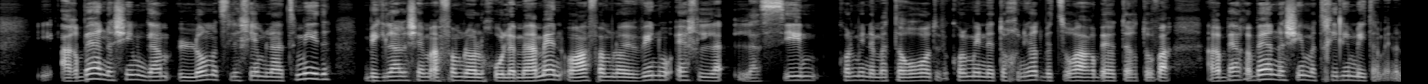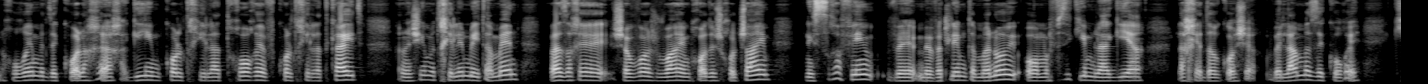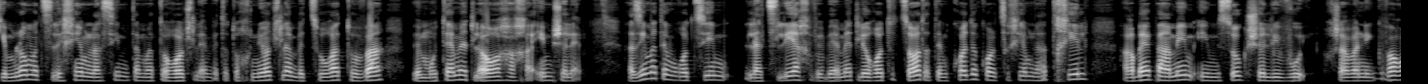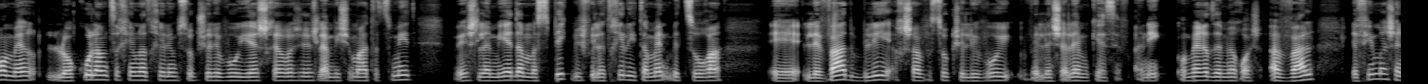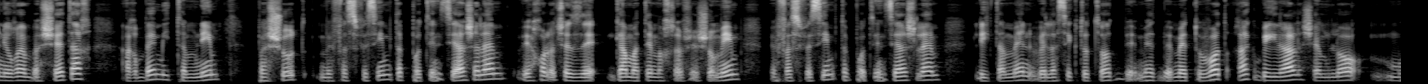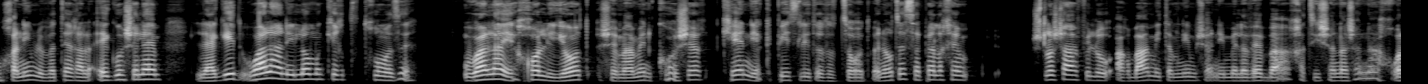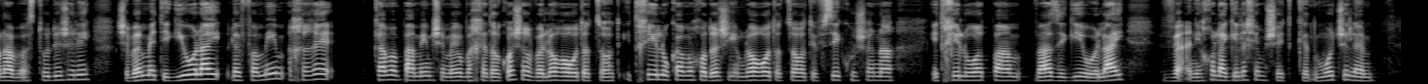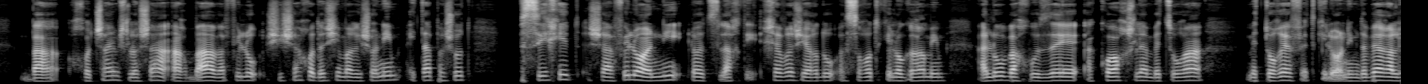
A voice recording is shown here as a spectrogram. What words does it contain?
הרבה אנשים גם לא מצליחים להתמיד בגלל שהם אף פעם לא הלכו למאמן או אף פעם לא הבינו איך לשים כל מיני מטרות וכל מיני תוכניות בצורה הרבה יותר טובה. הרבה הרבה אנשים מתחילים להתאמן, אנחנו רואים את זה כל אחרי החגים, כל תחילת חורף, כל תחילת קיץ, אנשים מתחילים להתאמן, ואז אחרי שבוע, שבועיים, חודש, חודשיים, נשרפים ומבטלים את המנוי או מפסיקים להגיע לחדר כושר. ולמה זה קורה? כי הם לא מצליחים לשים את המטרות שלהם ואת התוכניות שלהם בצורה טובה ומותאמת לאורח החיים שלהם. אז אם אתם רוצים להצליח ובאמת לראות תוצאות, אתם קודם כל צריכים להתחיל הרבה פעמים עם סוג של ליווי. עכשיו אני כבר אומר, לא כולם צריכים להתחיל עם סוג של ליווי, יש חבר'ה שיש להם משמעת עצמית ויש להם ידע מספיק בשביל להתחיל להתאמן בצורה אה, לבד, בלי עכשיו סוג של ליווי ולשלם כסף. אני אומר את זה מראש, אבל לפי מה שאני רואה בשטח, הרבה מתאמנים פשוט מפספסים את הפוטנציאל שלהם, ויכול להיות שזה גם אתם עכשיו ששומעים, מפספסים את הפוטנציאל שלהם להתאמן ולהשיג תוצאות באמת באמת טובות, רק בגלל שהם לא מוכנים לוותר על האגו שלהם, להגיד וואלה אני לא מכיר את התחום הזה. וואלה יכול להיות שמאמן כושר כן יקפיץ לי את התוצאות, ואני רוצה לספר לכם שלושה אפילו ארבעה מתאמנים שאני מלווה בחצי שנה, שנה האחרונה בסטודיו שלי, שבאמת הגיעו אליי לפעמים אחרי כמה פעמים שהם היו בחדר כושר ולא ראו תוצאות. התחילו כמה חודשים, לא ראו תוצאות, הפסיקו שנה, התחילו עוד פעם, ואז הגיעו אליי, ואני יכול להגיד לכם שההתקדמות שלהם בחודשיים, שלושה, ארבעה ואפילו שישה חודשים הראשונים הייתה פשוט פסיכית שאפילו אני לא הצלחתי. חבר'ה שירדו עשרות קילוגרמים, עלו באחוזי הכוח שלהם בצורה מטורפת, כאילו אני מדבר על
